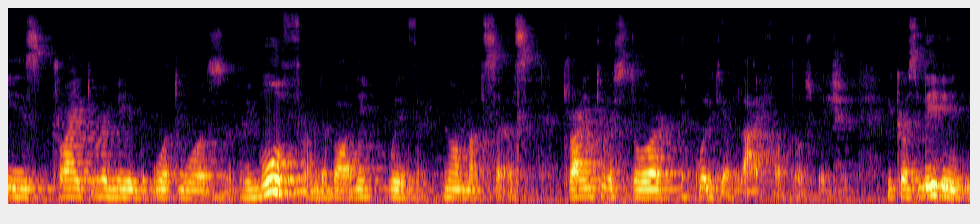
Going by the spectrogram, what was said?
is try to rebuild what was removed from the body with normal cells, trying to restore the quality of life of those patients. Because living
